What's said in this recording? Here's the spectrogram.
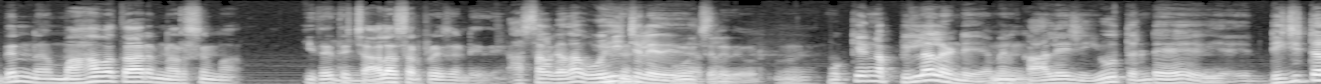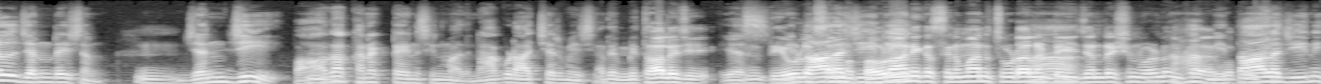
Then Mahavatar Narasimha ఇదైతే చాలా సర్ప్రైజ్ అండి ఇది. అసలు కదా ఊహించలేదు. ఊహించలేదు ముఖ్యంగా పిల్లలండి ఐ మీన్ కాలేజీ యూత్ అంటే డిజిటల్ జనరేషన్. జన్జీ బాగా కనెక్ట్ అయిన సినిమా అది. నాకు కూడా ఆశ్చర్యం వేసింది. అదే మిథాలజీ దేవుళ్ళ పౌరాణిక సినిమాను చూడాలంటే ఈ. జనరేషన్ వాళ్ళు మిథాలజీని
